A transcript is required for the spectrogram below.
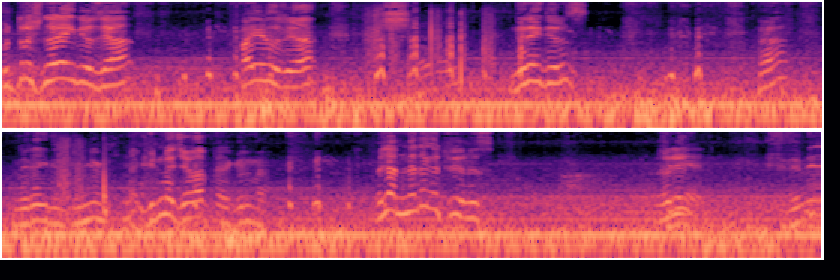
Kurtuluş nereye gidiyoruz ya? Hayırdır ya? nereye gidiyoruz? ha? Nereye gidiyorsun bilmiyorum ki. Ya gülme cevap ver gülme. Hocam nereye götürüyorsunuz? Öyle Sizi mi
